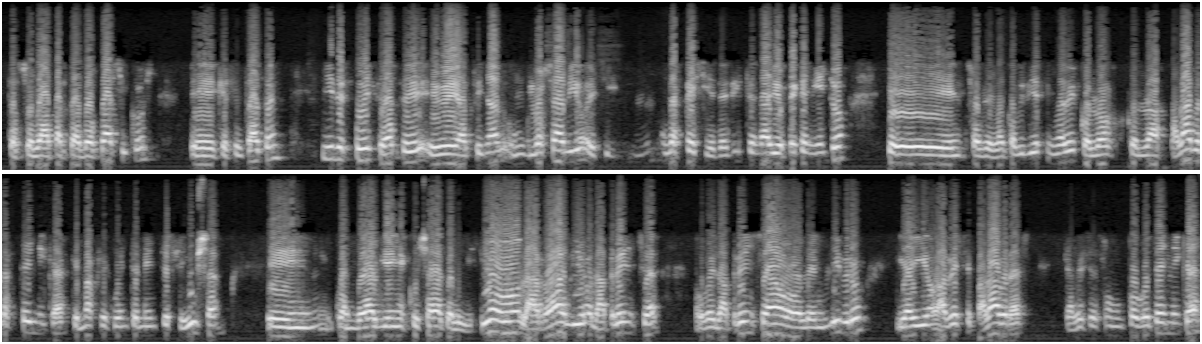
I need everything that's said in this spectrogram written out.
Estos son los apartados básicos eh, que se tratan y después se hace eh, al final un glosario, es decir, una especie de diccionario pequeñito eh, sobre la COVID-19 con, con las palabras técnicas que más frecuentemente se usan cuando alguien escucha la televisión, la radio, la prensa, o ve la prensa o lee un libro, y hay a veces palabras que a veces son un poco técnicas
